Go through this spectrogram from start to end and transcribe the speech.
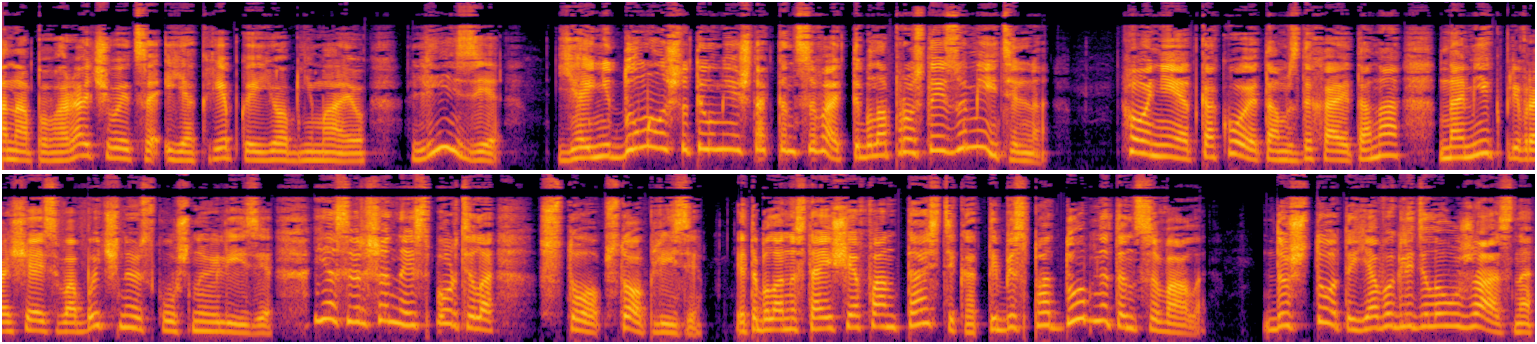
Она поворачивается, и я крепко ее обнимаю. Лизи, я и не думала, что ты умеешь так танцевать. Ты была просто изумительна». «О нет, какое там!» — вздыхает она, на миг превращаясь в обычную скучную Лизи. «Я совершенно испортила...» «Стоп, стоп, Лизи! Это была настоящая фантастика! Ты бесподобно танцевала!» «Да что ты, я выглядела ужасно!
